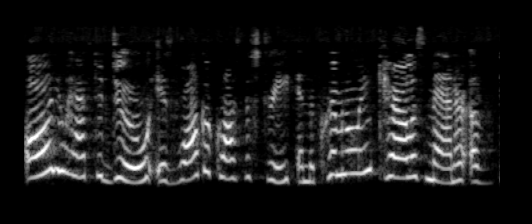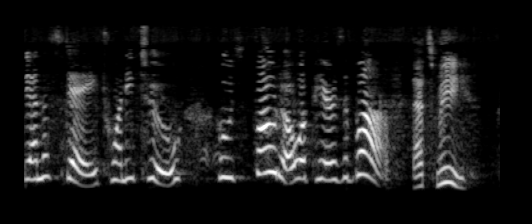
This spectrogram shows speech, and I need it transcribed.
All you have to do is walk across the street in the criminally careless manner of Dennis Day, 22, whose photo appears above. That's me.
